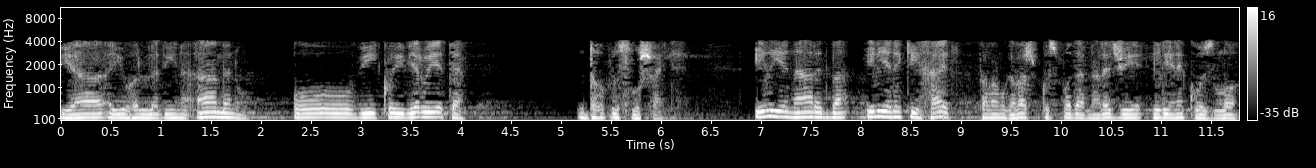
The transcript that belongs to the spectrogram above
ja ejuhal ladina amenu o vi koji vjerujete dobro slušajte. Ili je naredba ili je neki hajr pa vam ga vaš gospodar naređuje ili je neko zlo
